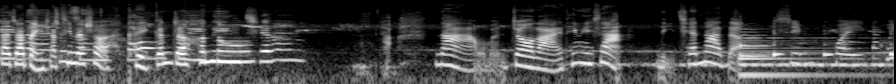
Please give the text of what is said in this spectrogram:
大家等一下听的时候可以跟着哼哦。好，那我们就来听一下李千娜的《心花开》。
